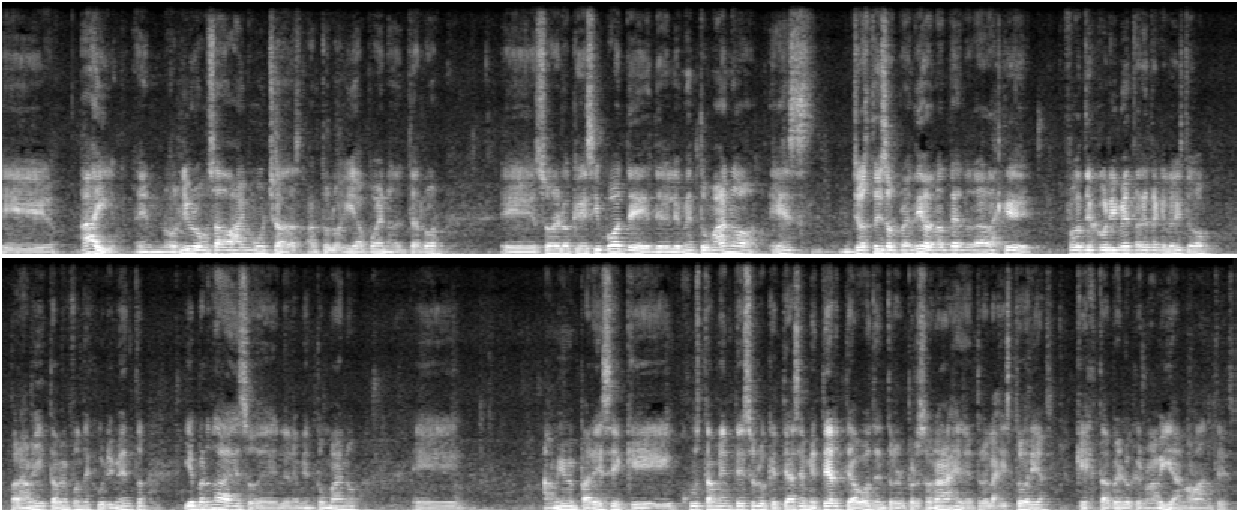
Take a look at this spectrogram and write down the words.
Eh, hay, en los libros usados hay muchas antologías buenas de terror. Eh, sobre lo que decís vos del elemento humano, es, yo estoy sorprendido, ¿no? la verdad es que fue un descubrimiento ahorita que lo viste vos para mí también fue un descubrimiento. Y es verdad eso del elemento humano. Eh, a mí me parece que justamente eso es lo que te hace meterte a vos dentro del personaje, dentro de las historias, que es tal vez lo que no había, ¿no? Antes.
